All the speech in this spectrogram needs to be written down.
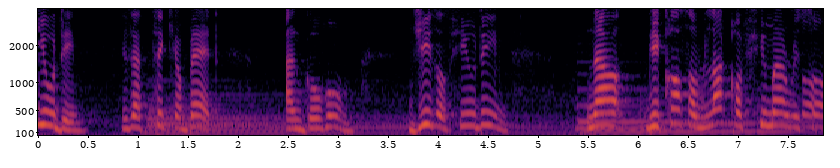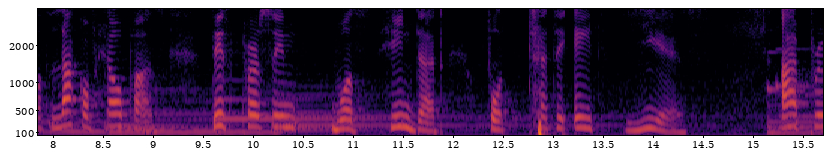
healed him. He said, Take your bed and go home. Jesus healed him. Now, because of lack of human resource, lack of helpers, this person was hindered for 38 years. I pray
